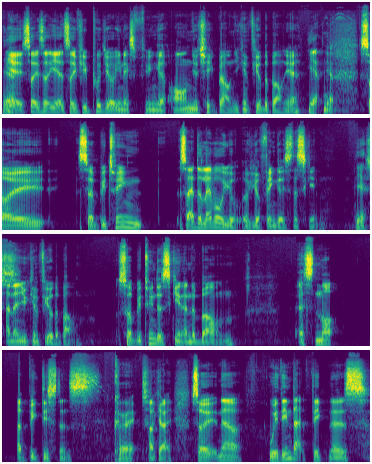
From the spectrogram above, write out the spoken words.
Yeah. so, so yeah, so if you put your index finger on your cheekbone, you can feel the bone. Yeah. Yeah. Yeah. So so between so at the level of your, of your finger is the skin, Yes. and then you can feel the bone. So between the skin and the bone, it's not a big distance. correct. Okay. So now within that thickness,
